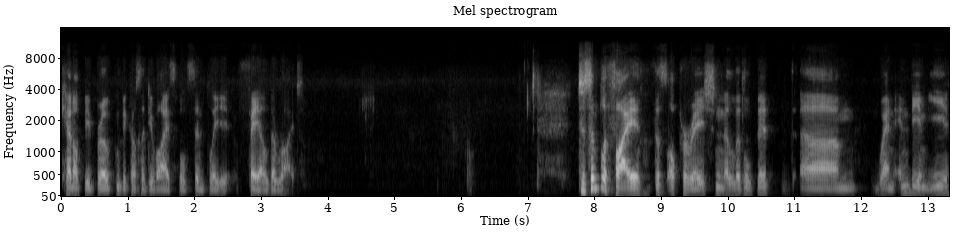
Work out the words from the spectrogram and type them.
cannot be broken because the device will simply fail the write. To simplify this operation a little bit, um, when NVMe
